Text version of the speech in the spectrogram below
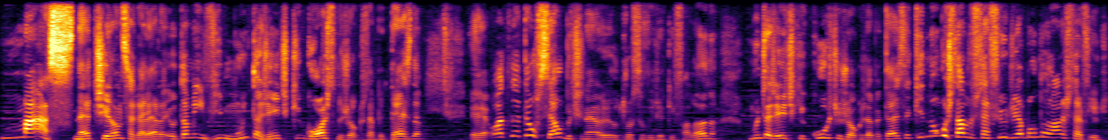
Mas, né, tirando essa galera, eu também vi muita gente que gosta dos jogos da Bethesda, é, até o Selbit, né, eu trouxe o um vídeo aqui falando, muita gente que curte os jogos da Bethesda que não gostaram do Starfield e abandonaram o Starfield.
